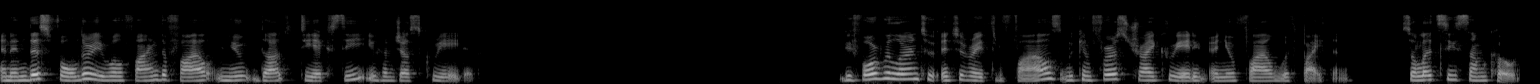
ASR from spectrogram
And in this folder you will find the file new.txt you have just created. Before we learn to iterate through files, we can first try creating a new file with Python. So let's see some code.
